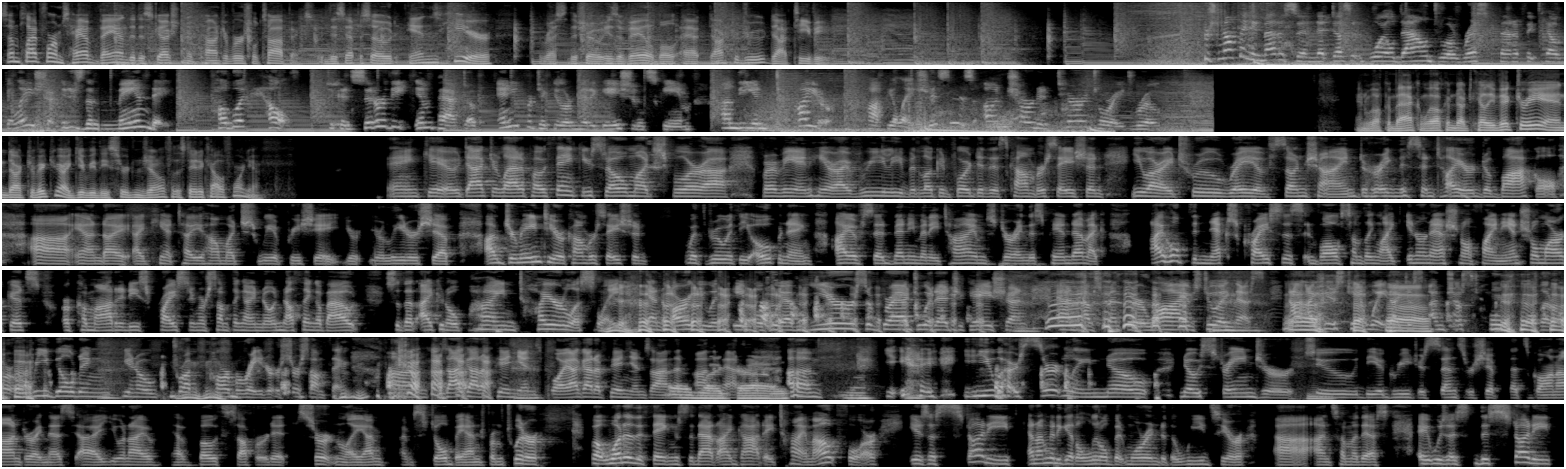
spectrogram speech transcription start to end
Some platforms have banned the discussion of controversial topics. This episode ends here, the rest of the show is available at drdrew.tv. There's nothing in medicine that doesn't boil down to a risk benefit calculation. It is the mandate public health to consider the impact of any particular mitigation scheme on the entire population. This is uncharted territory, Drew. And welcome back and welcome Dr. Kelly Victory. And Dr. Victory, I give you the Surgeon General for the state of California. Thank you, Dr. Ladapo. Thank you so much for uh, for being here. I've really been looking forward to this conversation. You are a true ray of sunshine during this entire debacle, uh, and I, I, can't tell you how much we appreciate your your leadership. Um, germane to your conversation with Drew at the opening, I have said many, many times during this pandemic, I hope the next crisis involves something like international financial markets or commodities pricing or something I know nothing about so that I can opine tirelessly and argue with people who have years of graduate education and have spent their lives doing this. I, I, just can't wait. I just I'm just hopeful that we're rebuilding, you know, truck carburetors or something. Because um, I got opinions, boy. I got opinions on the, oh on the matter. Um, you, you are certainly no no stranger hmm. to the egregious censorship that's gone on during this. Uh, you and I have, have both suffered it. Certainly, I'm I'm still banned from Twitter. But one of the things that I got a timeout for is a study, and I'm going to get a little bit more into the weeds here uh, on some of this. It was a, this study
